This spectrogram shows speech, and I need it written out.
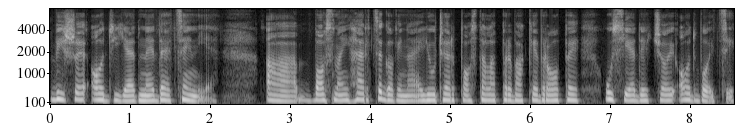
više od jedne decenije a Bosna i Hercegovina je jučer postala prvak Evrope u sjedećoj odbojci.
